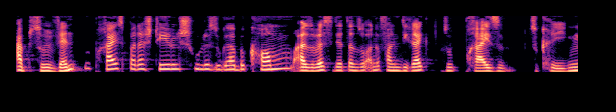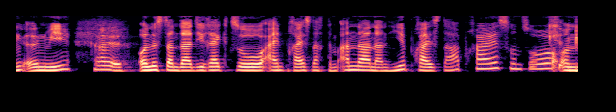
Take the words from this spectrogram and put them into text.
Absolventenpreis bei der Städelschule sogar bekommen. Also weißt du, die hat dann so angefangen, direkt so Preise zu kriegen irgendwie. Geil. Und ist dann da direkt so ein Preis nach dem anderen, dann hier Preis, da Preis und so. Und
